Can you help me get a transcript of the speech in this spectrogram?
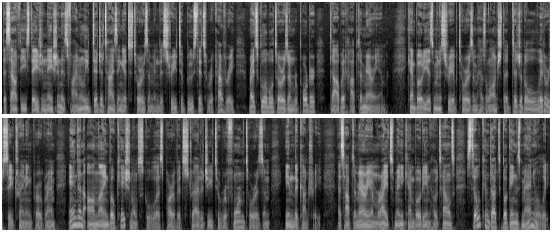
The Southeast Asian nation is finally digitizing its tourism industry to boost its recovery, writes global tourism reporter Dawit Habtemariam. Cambodia's Ministry of Tourism has launched a digital literacy training program and an online vocational school as part of its strategy to reform tourism in the country. As Habtemariam writes, many Cambodian hotels still conduct bookings manually.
